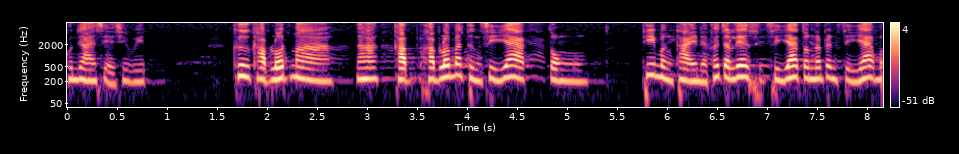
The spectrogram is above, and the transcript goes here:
คุณยายเสียชีวิต คือขับรถมานะคะขับขับรถมาถึงสี่แยกตรงที่เมืองไทยเนี่ยเขาจะเรียกสี่แยกตรงนั้นเป็นสี่แยกม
